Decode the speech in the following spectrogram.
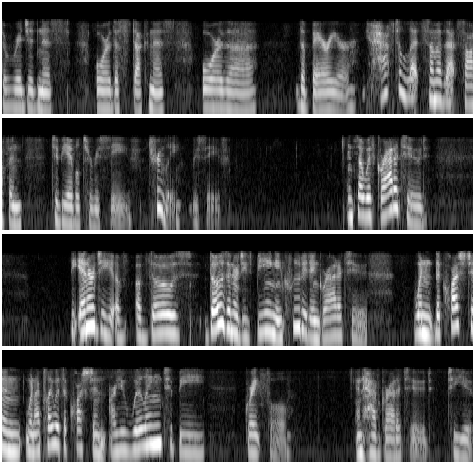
the rigidness or the stuckness or the the barrier. You have to let some of that soften to be able to receive, truly receive. And so with gratitude, the energy of, of those those energies being included in gratitude, when the question when I play with the question, are you willing to be grateful and have gratitude to you?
